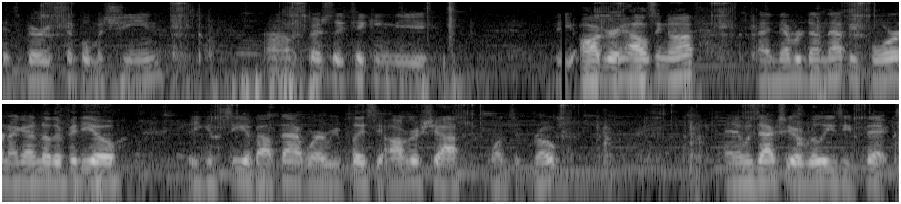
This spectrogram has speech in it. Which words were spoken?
It's a very simple machine, um, especially taking the the auger housing off. I'd never done that before, and I got another video you can see about that where I replaced the auger shaft once it broke. And it was actually a really easy fix.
